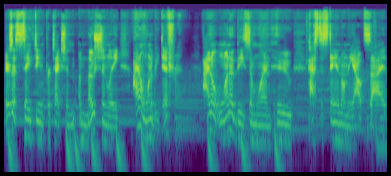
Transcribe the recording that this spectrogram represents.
there's a safety and protection emotionally. I don't want to be different. I don't want to be someone who has to stand on the outside.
